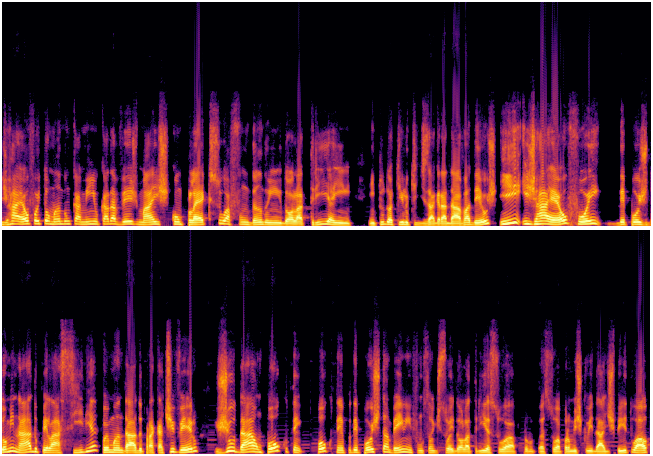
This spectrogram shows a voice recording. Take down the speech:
Israel foi tomando um caminho cada vez mais complexo, afundando em idolatria, em, em tudo aquilo que desagradava a Deus, e Israel foi depois dominado pela Assíria, foi mandado para cativeiro. Judá, um pouco tempo, pouco tempo depois, também em função de sua idolatria, sua, sua promiscuidade espiritual,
